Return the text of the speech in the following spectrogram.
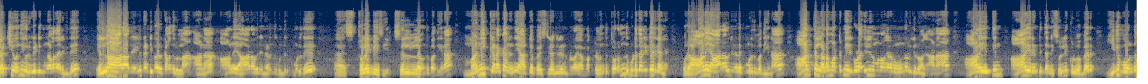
சர்ச்சு வந்து இவர் வீட்டுக்கு முன்னாலதான் இருக்குது. எல்லா ஆராதனைகளும் கண்டிப்பா அவர் கலந்து கொள்ளலாம். ஆனா ஆலய ஆராதனை நடந்து கொண்டிருக்கும் பொழுது தொலைபேசியில் செல்ல வந்து பாத்தீங்கன்னா மணிக்கணக்கா நின்று யார்கிட்டயோ பேசிட்டு இருக்கான்னு சொல்லி மக்கள் வந்து தொடர்ந்து குற்றச்சாட்டிட்டே இருக்காங்க. ஒரு ஆலய ஆராதனை நடக்கும் பொழுது பார்த்தீங்கன்னா ஆட்கள் நடமாட்டமே இருக்கக்கூடாதுன்னு சொல்லி என்ன பண்ணுவாங்க? நம்ம முன்னோர்கள் சொல்லுவாங்க. ஆனா ஆலயத்தின் ஆயர் என்று தன்னை சொல்லிக் கொள்பவர் இது போன்று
